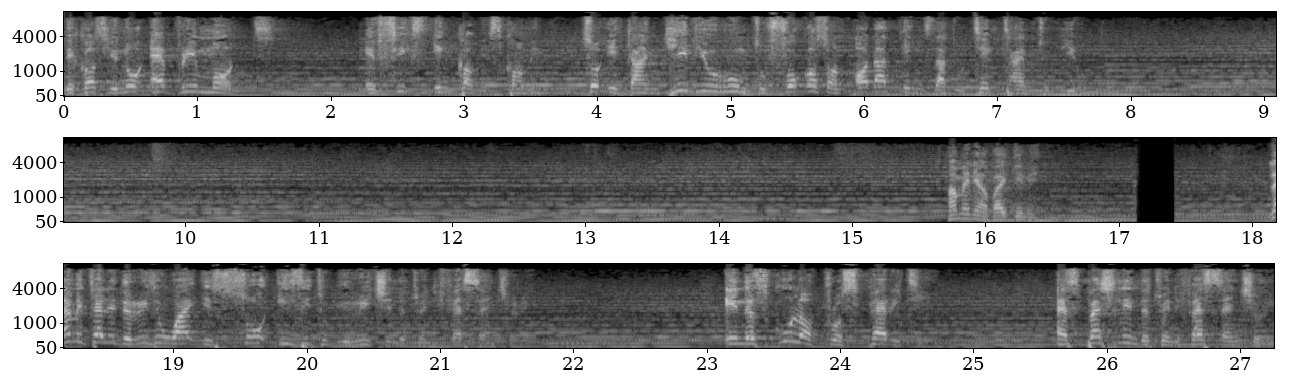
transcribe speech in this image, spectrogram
because you know every month a fixed income is coming. So it can give you room to focus on other things that will take time to build. How many have i given? Let me tell you the reason why it's so easy to be rich in the 21st century. In the school of prosperity especially in the 21st century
